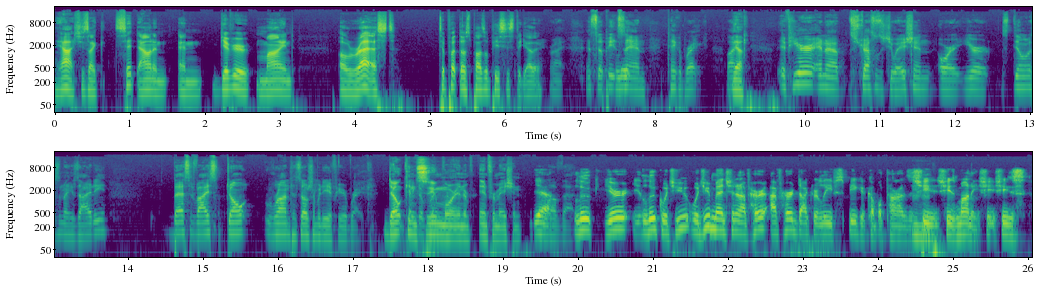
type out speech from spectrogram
yeah, she's like sit down and and give your mind a rest to put those puzzle pieces together. Right. And so Pete's saying, take a break. Like, Yeah. If you're in a stressful situation or you're dealing with some anxiety, best advice: don't run to social media for your break. Don't Take a break consume more in- information. Yeah. Love that. Luke, you're Luke. Would you would you mention? And I've heard I've heard Dr. Leaf speak a couple times. And She mm-hmm. she's money. She she's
